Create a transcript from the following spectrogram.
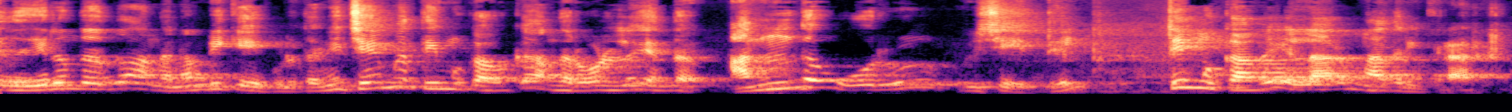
இது இருந்தது தான் அந்த நம்பிக்கையை கொடுத்தது. நிச்சயமாக திமுகவுக்கு அந்த ரோலில் எந்த அந்த ஒரு விஷயத்தில் திமுகவை எல்லாரும் ஆதரிக்கிறார்கள்.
